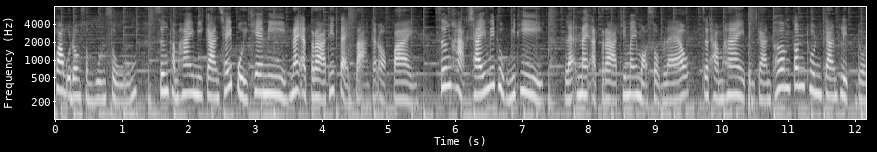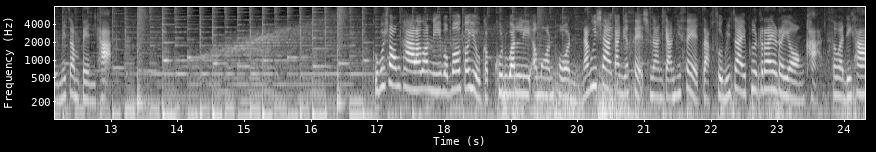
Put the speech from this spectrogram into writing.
ความอุดมสมบูรณ์สูง ซึ่งทำให้มีการใช้ปุ๋ยเคมีในอัตราที่แตกต่างกันออกไป ซึ่งหากใช้ไม่ถูกวิธี และในอัตราที่ไม่เหมาะสมแล้ว จะทำให้เป็นการเพิ่มต้นทุนการผลิตโดยไม่จำเป็นค่ะคุณผู้ชมคะแล้วตอนนี้บ๊อบเบอร์ก็อยู่กับคุณวันลีอมรพล นักวิชาการเกษตรชำนาญการพิเศษจากศูนย์วิจัยพืชไร่ระยองค่ะ สวัสดีค่ะ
